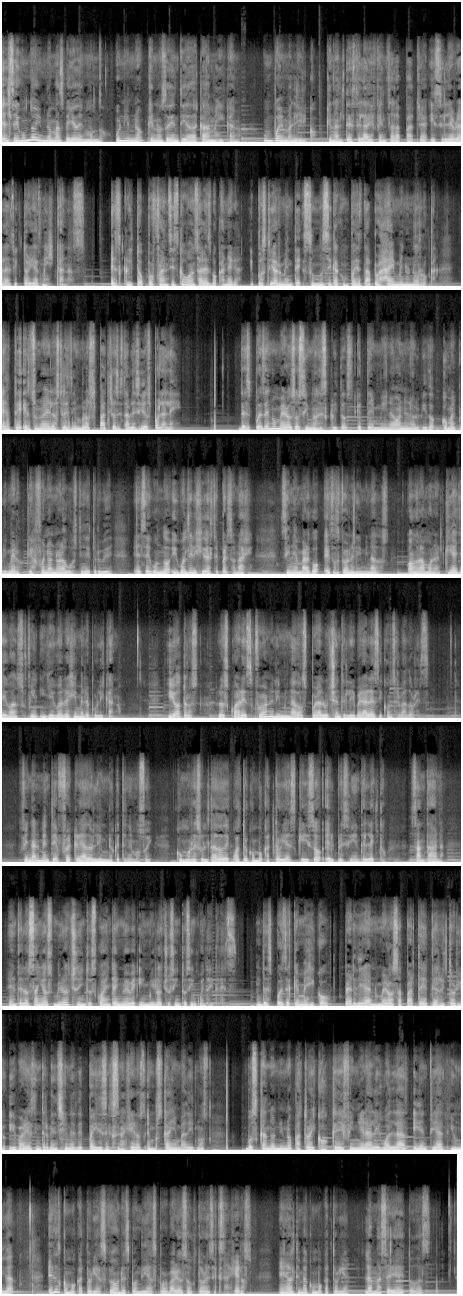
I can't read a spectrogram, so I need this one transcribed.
El segundo himno más bello del mundo, un himno que nos da identidad a cada mexicano, un poema lírico que enaltece la defensa de la patria y celebra las victorias mexicanas. Escrito por Francisco González Bocanegra y posteriormente su música compuesta por Jaime Nuno Roca. Este es uno de los tres símbolos patrios establecidos por la ley. Después de numerosos himnos escritos que terminaron en olvido, como el primero, que fue en honor a Agustín de Iturbide, el segundo igual dirigido a este personaje. Sin embargo, estos fueron eliminados, cuando la monarquía llegó a su fin y llegó el régimen republicano. Y otros, los cuales fueron eliminados por la lucha entre liberales y conservadores. Finalmente fue creado el himno que tenemos hoy, como resultado de cuatro convocatorias que hizo el presidente electo, Santa Ana, entre los años 1849 y 1853. Después de que México perdiera numerosa parte de territorio y varias intervenciones de países extranjeros en busca de invadirnos, buscando un himno patriótico que definiera la igualdad, identidad y unidad, esas convocatorias fueron respondidas por varios autores extranjeros, en la última convocatoria, la más seria de todas,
